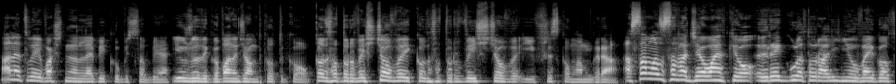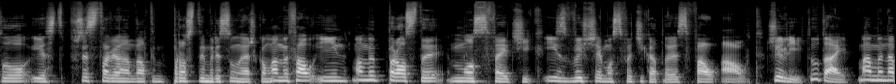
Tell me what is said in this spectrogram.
ale tutaj właśnie najlepiej kupić sobie już dedykowany działam tylko, tylko kondensator wejściowy kondensator wyjściowy i wszystko nam gra. A sama zasada działania takiego regulatora liniowego to jest przedstawiona na tym prostym rysuneczku. Mamy V-in, mamy prosty MOSFECik i z wyjściem MOSFECika to jest V-out. Czyli tutaj mamy na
